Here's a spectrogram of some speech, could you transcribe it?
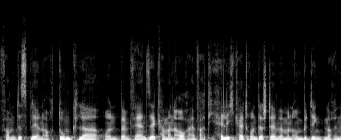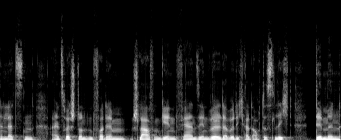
vom Display und auch dunkler. Und beim Fernseher kann man auch einfach die Helligkeit runterstellen, wenn man unbedingt noch in den letzten ein, zwei Stunden vor dem Schlafengehen Fernsehen will. Da würde ich halt auch das Licht dimmen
